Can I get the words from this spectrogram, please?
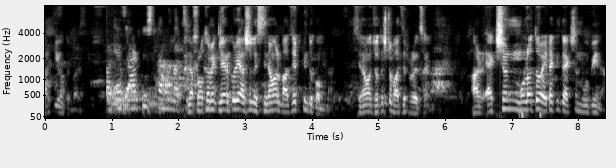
আর কি হতে পারে? না প্রথমে ক্লিয়ার করি আসলে সিনেমার বাজেট কিন্তু কম না। সিনেমার যথেষ্ট বাজেট রয়েছে। আর অ্যাকশন মূলত এটা কিন্তু অ্যাকশন মুভি না।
